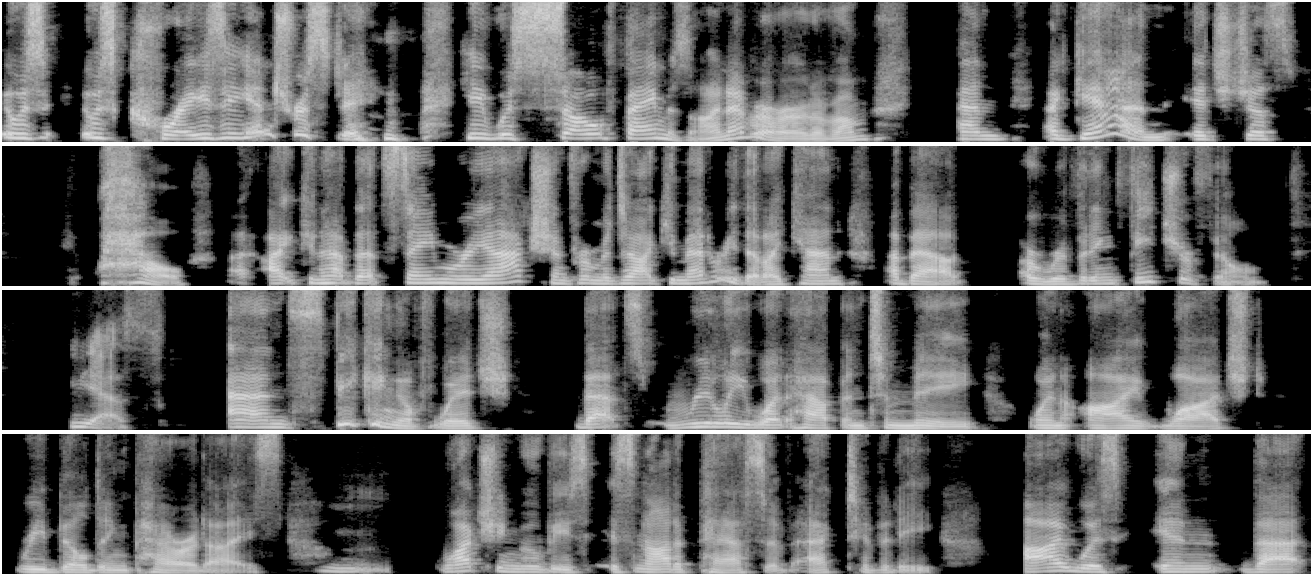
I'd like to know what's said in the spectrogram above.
it was, it was crazy interesting. he was so famous. I never heard of him. And again, it's just, wow, I can have that same reaction from a documentary that I can about a riveting feature film. Yes. And speaking of which, that's really what happened to me when I watched Rebuilding Paradise. Mm. Watching movies is not a passive activity. I was in that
